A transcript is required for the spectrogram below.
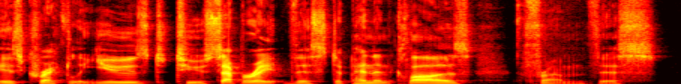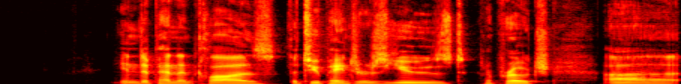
is correctly used to separate this dependent clause from this independent clause. The two painters used an approach. Uh,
